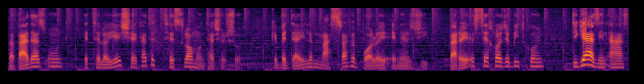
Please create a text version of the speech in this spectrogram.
و بعد از اون اطلاعیه شرکت تسلا منتشر شد که به دلیل مصرف بالای انرژی برای استخراج بیت کوین دیگه از این اصل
